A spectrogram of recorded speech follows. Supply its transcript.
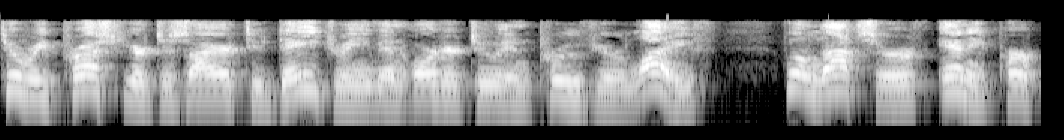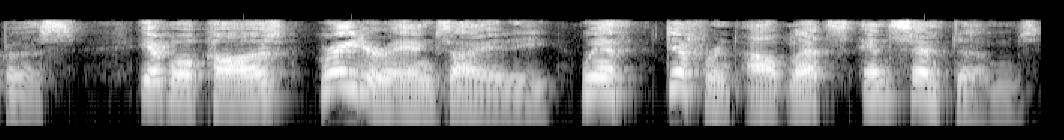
to repress your desire to daydream in order to improve your life will not serve any purpose. It will cause greater anxiety with different outlets and symptoms.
